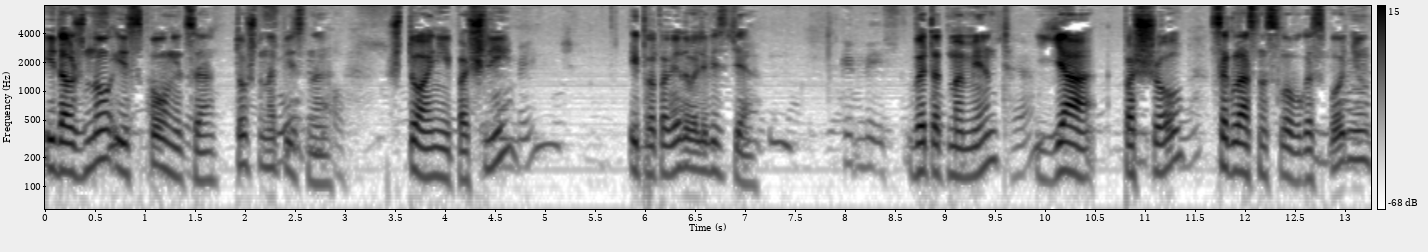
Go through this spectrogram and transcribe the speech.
И должно исполниться то, что написано, что они пошли и проповедовали везде. В этот момент я пошел, согласно Слову Господню,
